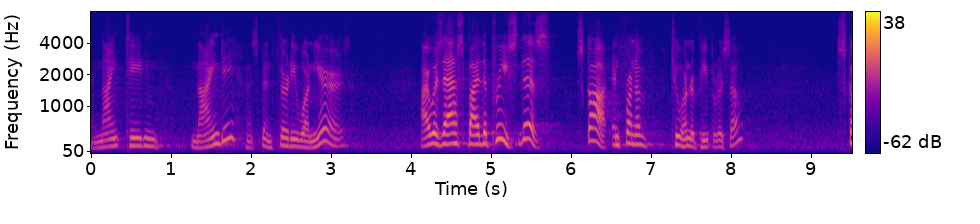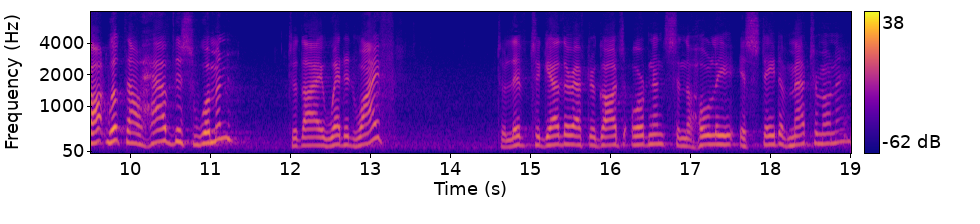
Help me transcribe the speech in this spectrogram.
in 1990. It's been 31 years. I was asked by the priest this, Scott, in front of 200 people or so. Scott, wilt thou have this woman to thy wedded wife to live together after God's ordinance in the holy estate of matrimony?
